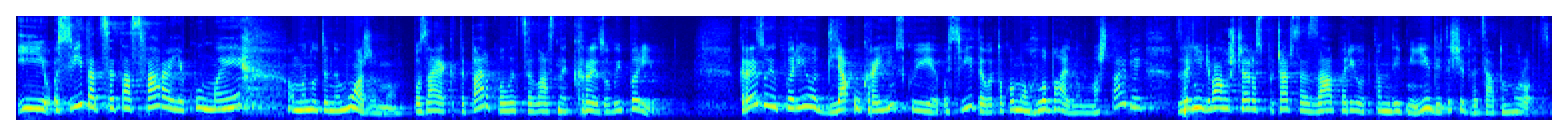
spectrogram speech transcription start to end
І освіта це та сфера, яку ми оминути не можемо, поза як тепер, коли це власне кризовий період. Кризовий період для української освіти у такому глобальному масштабі, зверніть увагу, ще розпочався за період пандемії у 2020 році.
